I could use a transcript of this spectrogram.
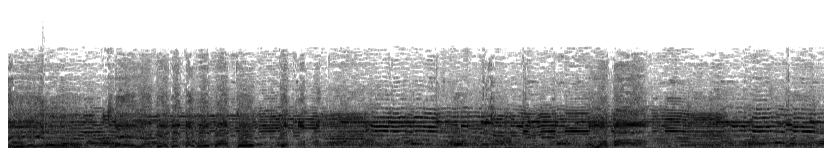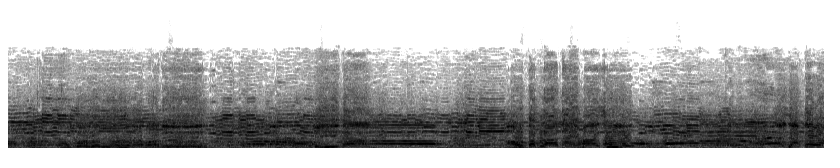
เสียบแล้วเช่แค่อย่างเดียวถึงจะมีความสุขขยับมาปาร์ตี้เป็นข้อหาตอนนี้ดีนะเอาตำราไหนมาสู้ขยับเข้าม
